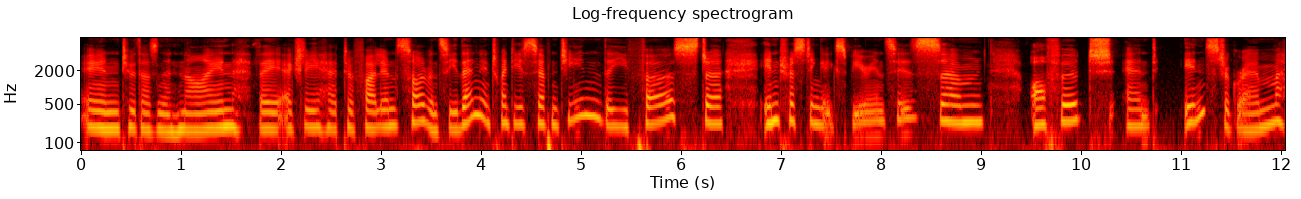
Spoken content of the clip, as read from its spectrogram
in 2009, they actually had to file insolvency. Then in 2017, the first uh, interesting experiences um, offered and Instagram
